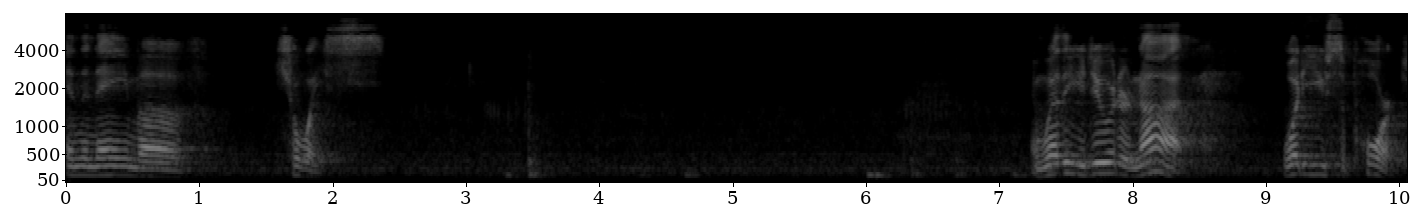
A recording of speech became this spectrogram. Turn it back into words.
in the name of choice. And whether you do it or not, what do you support?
